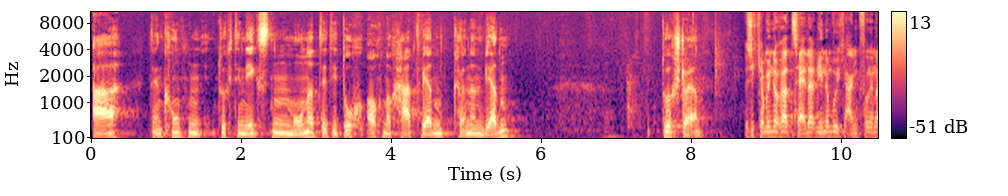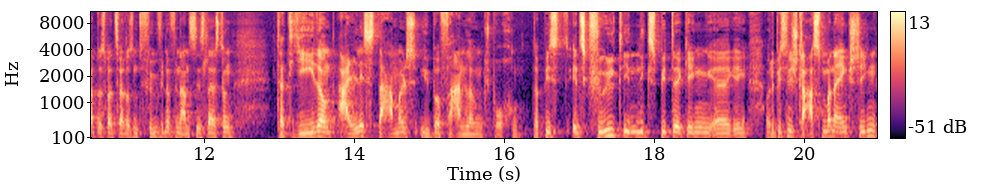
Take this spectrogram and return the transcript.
auch den Kunden durch die nächsten Monate, die doch auch noch hart werden können werden, durchsteuern. Also ich kann mich noch an eine Zeit erinnern, wo ich angefangen habe, das war 2005 in der Finanzdienstleistung, da hat jeder und alles damals über Veranlagung gesprochen. Da bist jetzt gefühlt in nichts bitte gegen, äh, gegen, aber du bist in die Straßenbahn eingestiegen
